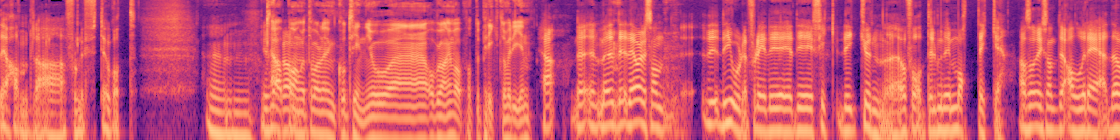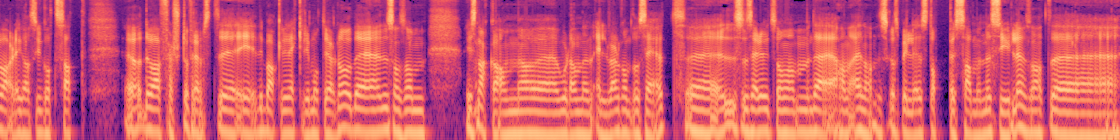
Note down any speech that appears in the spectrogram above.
De har handla fornuftig og godt. Um, Ja, på mange måter var den Coutinho-overgangen var på en måte prikken over i-en. Ja, det, men det, det var sånn De, de gjorde det fordi de, de, fikk, de kunne å få det til, men de måtte ikke. Altså, liksom, de, Allerede var det ganske godt satt. Det var først og fremst eh, i de bakre rekker de måtte gjøre noe. det, det er Sånn som vi snakka om hvordan den elveren kom til å se ut, eh, så ser det ut som om det er, han, en annen skal spille stopper sammen med Syle, sånn at uh,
